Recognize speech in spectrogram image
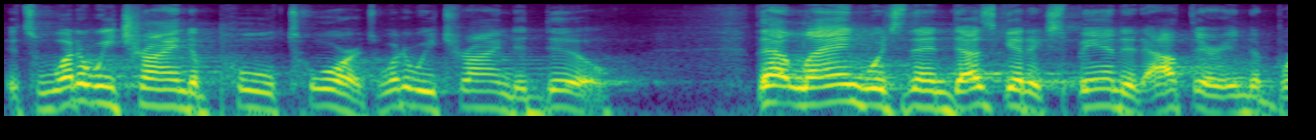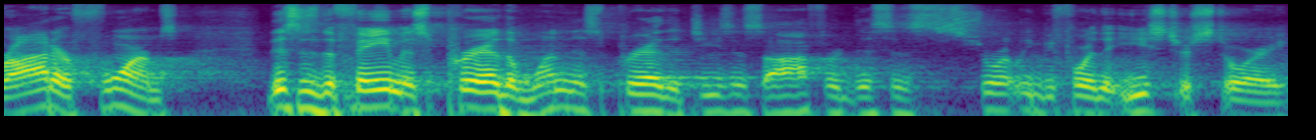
It's what are we trying to pull towards? What are we trying to do? That language then does get expanded out there into broader forms. This is the famous prayer, the oneness prayer that Jesus offered. This is shortly before the Easter story.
